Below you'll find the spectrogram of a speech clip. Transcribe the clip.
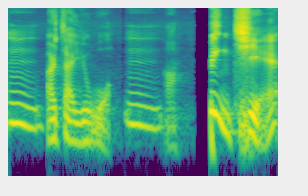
嗯。而在于我。嗯。啊，并且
